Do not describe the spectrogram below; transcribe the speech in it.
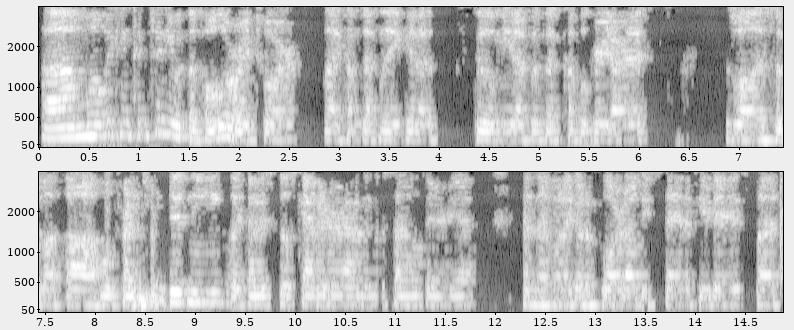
Um, well, we can continue with the Polaroid tour. Like, I'm definitely gonna still meet up with a couple great artists, as well as some uh, old friends from Disney, like that are still scattered around in the South area. And then when I go to Florida, I'll be staying a few days. But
